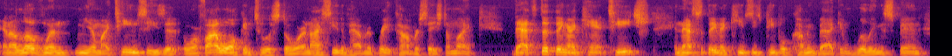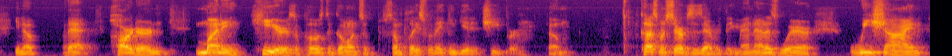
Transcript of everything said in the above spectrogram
and I love when you know my team sees it, or if I walk into a store and I see them having a great conversation. I'm like, that's the thing I can't teach, and that's the thing that keeps these people coming back and willing to spend. You know, that hard-earned money here as opposed to going to some place where they can get it cheaper. Customer service is everything, man. That is where we shine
